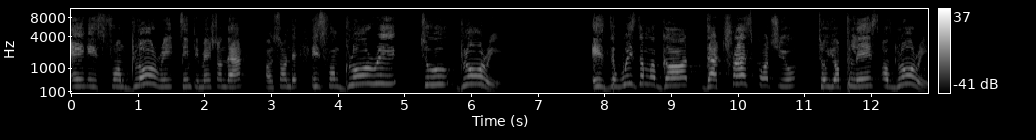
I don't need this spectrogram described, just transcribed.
And it's from glory, Timpy mentioned that on Sunday, it's from glory to glory. It's the wisdom of God that transports you to your place of glory.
